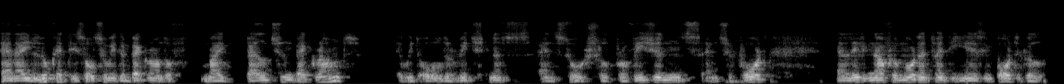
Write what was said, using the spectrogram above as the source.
And I look at this also with the background of my Belgian background, with all the richness and social provisions and support, and living now for more than 20 years in Portugal.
